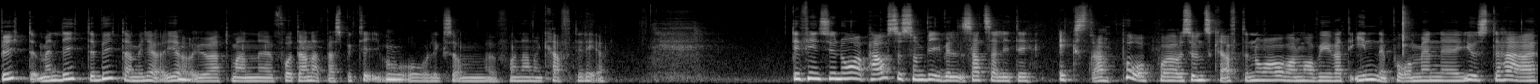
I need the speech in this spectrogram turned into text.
byte, men lite byta miljö gör ju att man eh, får ett annat perspektiv och, och liksom får en annan kraft i det. Det finns ju några pauser som vi vill satsa lite extra på på Öresundskraft. Några av dem har vi ju varit inne på men eh, just det här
